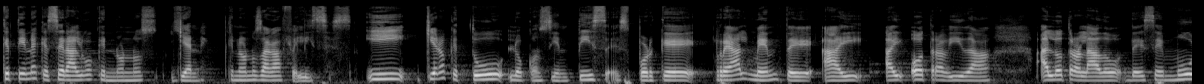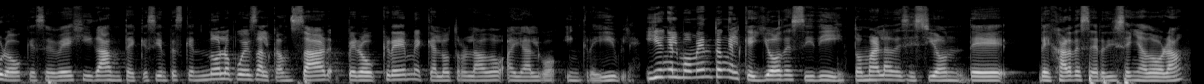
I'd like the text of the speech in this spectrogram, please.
que tiene que ser algo que no nos llene, que no nos haga felices. Y quiero que tú lo concientices porque realmente hay hay otra vida al otro lado de ese muro que se ve gigante, que sientes que no lo puedes alcanzar, pero créeme que al otro lado hay algo increíble. Y en el momento en el que yo decidí tomar la decisión de dejar de ser diseñadora.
